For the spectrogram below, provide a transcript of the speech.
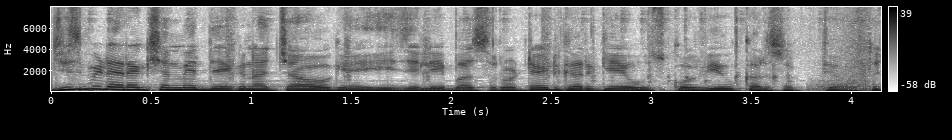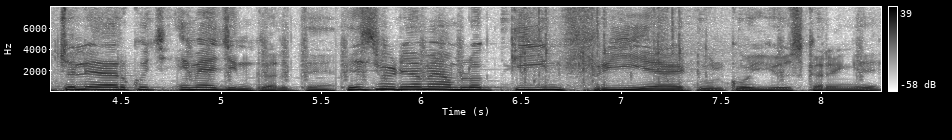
जिस भी डायरेक्शन में देखना चाहोगे इजिली बस रोटेट करके उसको व्यू कर सकते हो। तो चलो यार, कुछ इमेजिन करते हैं। इस वीडियो में हम लोग तीन फ्री एआई टूल को यूज़ करेंगे।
